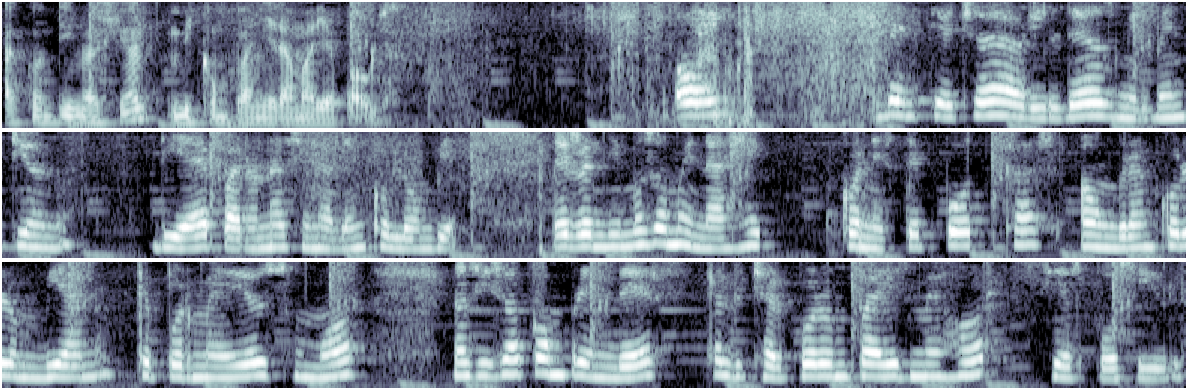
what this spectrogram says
A continuación, mi compañera María Paula. Hoy, 28 de abril de 2021, Día de Paro Nacional en Colombia, le rendimos homenaje con este podcast a un gran colombiano que por medio de su humor nos hizo comprender que luchar por un país mejor sí es posible.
